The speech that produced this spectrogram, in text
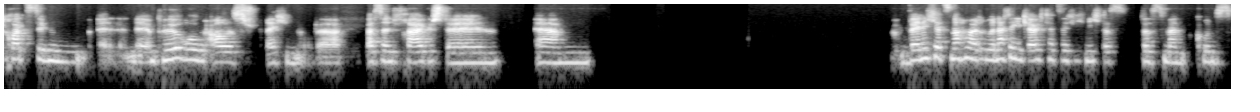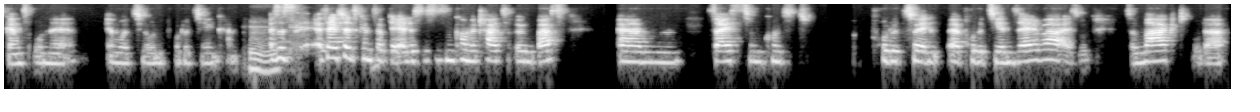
trotzdem eine Empörung aussprechen oder was in Frage stellen, Ähm, wenn ich jetzt nochmal drüber nachdenke, glaube ich tatsächlich nicht, dass, dass man Kunst ganz ohne Emotionen produzieren kann. Mhm. Es ist selbst es konzeptuell es ist ein Kommentar zu irgendwas, ähm, sei es zum Kunstproduzieren äh, produzieren selber, also zum Markt oder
